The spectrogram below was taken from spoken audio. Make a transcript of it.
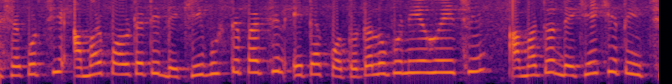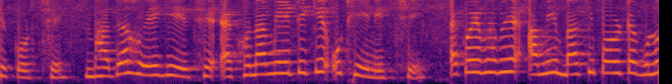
আশা করছি আমার পরোটাটি দেখেই বুঝতে পারছেন এটা কতটা লোভনীয় হয়েছে। আমার তো দেখেই খেতে ইচ্ছে করছে। ভাজা হয়ে গিয়েছে। এখন আমি এটিকে উঠিয়ে নিচ্ছি। একইভাবে আমি বাকি পরোটাগুলো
